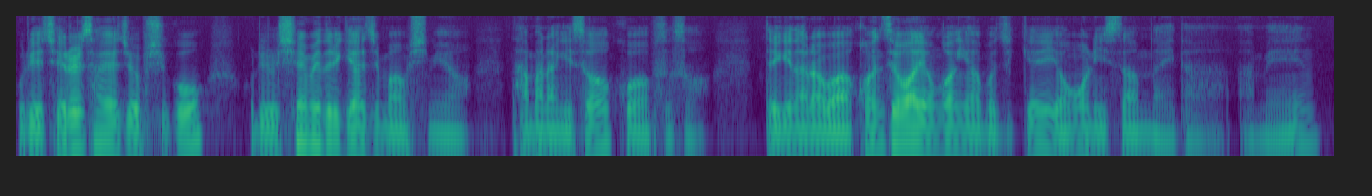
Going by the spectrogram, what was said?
우리의 죄를 사해 주옵시고 우리를 시험에 들게 하지 마옵시며 다만 악에서 구하옵소서. 대개 나라와 권세와 영광이 아버지께 영원히 있사옵나이다. 아멘.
